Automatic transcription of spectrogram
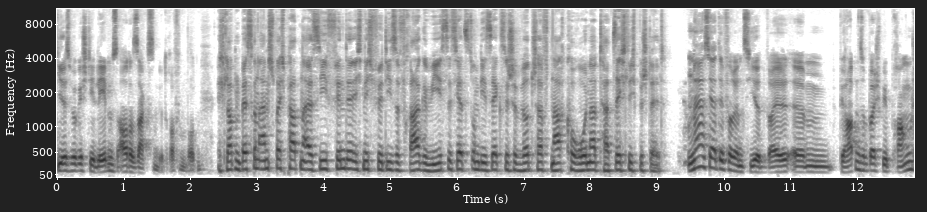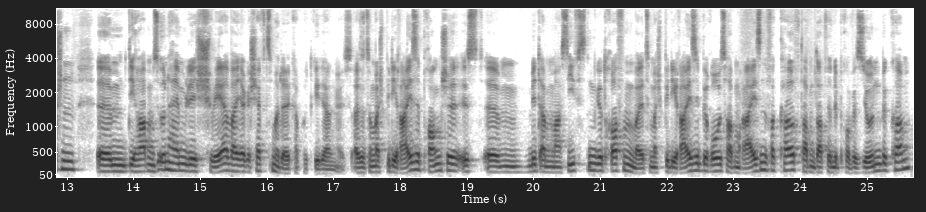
hier ist wirklich die Lebensader Sachsen getroffen worden. Ich glaube, einen besseren Ansprechpartner als Sie finde ich nicht für diese Frage. Wie ist es jetzt um die sächsische Wirtschaft nach Corona tatsächlich bestellt? Na, sehr differenziert, weil ähm, wir haben zum Beispiel Branchen, ähm, die haben es unheimlich schwer, weil ihr Geschäftsmodell kaputt gegangen ist. Also zum Beispiel die Reisebranche ist ähm, mit am massivsten getroffen, weil zum Beispiel die Reisebüros haben Reisen verkauft, haben dafür eine Provision bekommen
